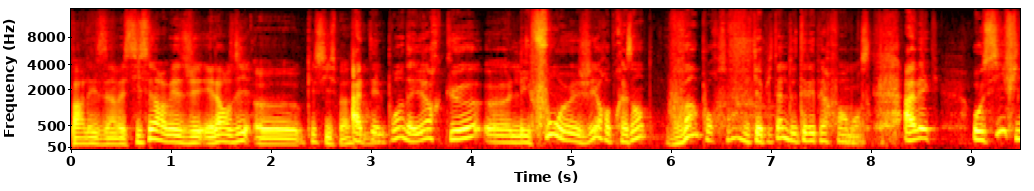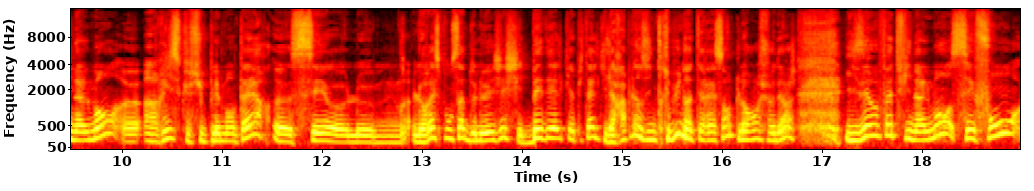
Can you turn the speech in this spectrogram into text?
par les investisseurs ESG. Et là, on se dit, euh, qu'est-ce qui se passe À tel point d'ailleurs que euh, les fonds ESG représentent 20% du capital de téléperformance. Avec aussi, finalement, euh, un risque supplémentaire, c'est le, le, responsable de l'ESG chez BDL Capital qui l'a rappelé dans une tribune intéressante, Laurent Chauderge. Il disait en fait, finalement, ces fonds,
